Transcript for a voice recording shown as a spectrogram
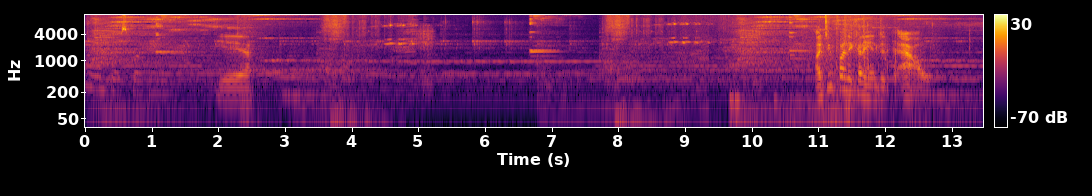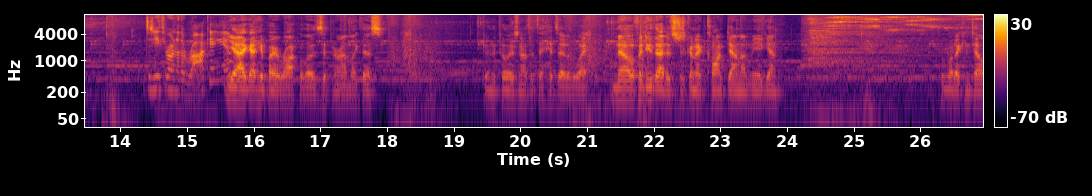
Poor scorpion. Yeah. I do find it kind of into. Ow. Did he throw another rock at you? Yeah, I got hit by a rock while I was zipping around like this. Doing the pillars now that the head's out of the way. No, if I do that, it's just gonna clonk down on me again. From what I can tell.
